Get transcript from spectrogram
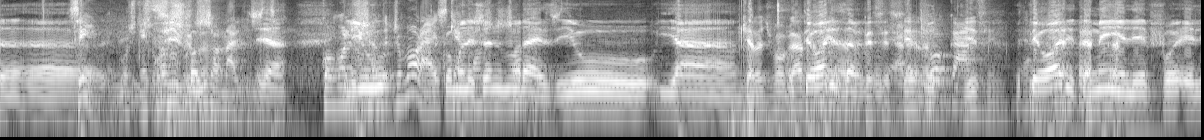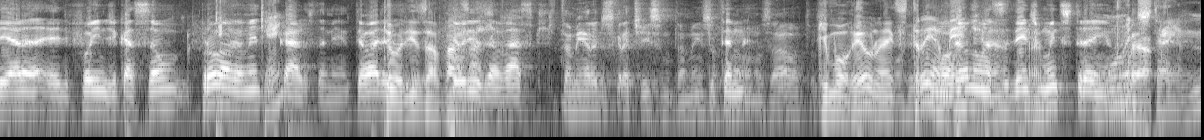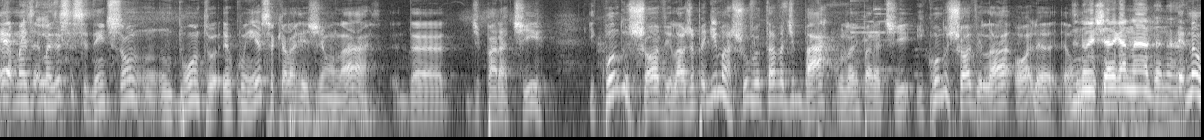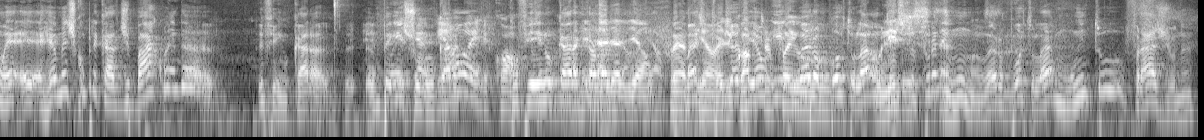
ah, Sim, é constitucionalista. é. Como Alexandre o- de Moraes. Como que é Alexandre de Moraes. E, o, e a. Que era advogado o Teori, também, né? PCC, era né? advogado. Dizem. O Teori também, ele foi, ele era, ele foi indicação, provavelmente Quem? do Carlos também. Teori, Teori Zavascki. Teori Zavascki. Que também era discretíssimo também, só Que falava nos altos. Que morreu, né? Estranhamente. Morreu num né? acidente É. muito estranho. Muito É. estranho. É, mas, mas esse acidente, só um, um ponto, eu conheço aquela região lá da, de Paraty, e quando chove lá, eu já peguei uma chuva, eu estava de barco lá em Paraty, e quando chove lá, olha, é um. Não enxerga nada, né? É, não, é, é realmente complicado. De barco ainda enfim, o cara. Eu peguei de chuva. O avião cara, ou helicóptero? confiei no cara que estava. tá de avião. Foi Mas avião, foi de helicóptero avião, foi e o. o aeroporto lá não tem estrutura né? nenhuma. O aeroporto lá é muito frágil, né?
